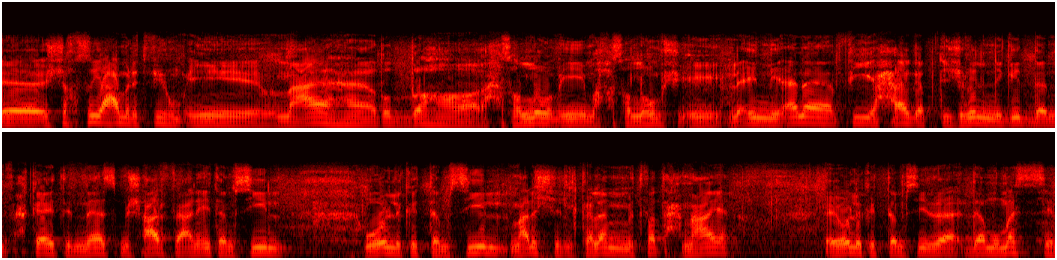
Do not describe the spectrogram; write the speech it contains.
الشخصية عملت فيهم إيه؟ معاها ضدها حصل لهم إيه؟ ما حصل لهمش إيه؟ لأني أنا في حاجة بتشغلني جدا في حكاية الناس مش عارفه يعني إيه تمثيل. ويقول لك التمثيل معلش الكلام متفتح معايا. يقول لك التمثيل ده ده ممثل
